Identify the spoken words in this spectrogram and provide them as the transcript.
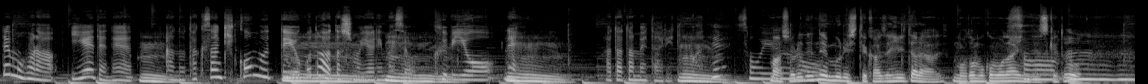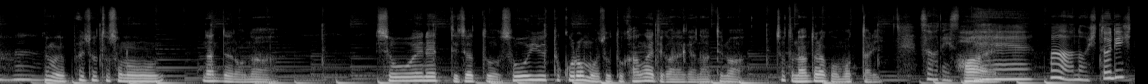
でもほら家でね、うん、あのたくさん着込むっていうことは私もやりますよ、うん。首をうね、ん。温めたりとかね、うん。そういうのまあそれでね無理して風邪ひいたら元も子もないんですけど、でもやっぱりちょっとそのなんだろうな。省エネってちょっとそういうところもちょっと考えていかなきゃなっていうのはちょっとなんとなく思ったり。そうですね、はい。まああの一人一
